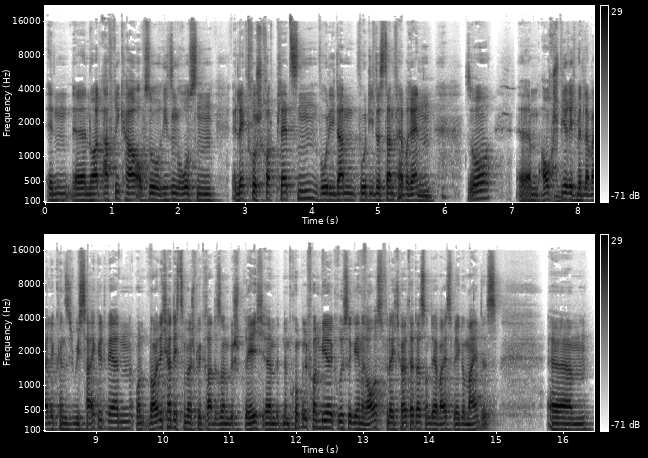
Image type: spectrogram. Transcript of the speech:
in äh, Nordafrika auf so riesengroßen Elektroschrottplätzen, wo die dann, wo die das dann verbrennen. Mhm. So. Ähm, auch schwierig, mittlerweile können sie recycelt werden. Und neulich hatte ich zum Beispiel gerade so ein Gespräch äh, mit einem Kumpel von mir, Grüße gehen raus, vielleicht hört er das und er weiß, wer gemeint ist. Ähm,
